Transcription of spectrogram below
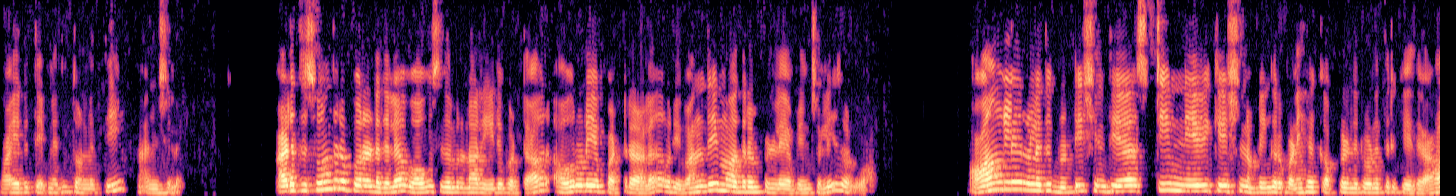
1895ல. அடுத்து சுதந்திர போராட்டத்துல வவு சிதம்பரனார் ஈடுபட்டார். அவருடைய பற்றால அவரை வந்தே மாதரம் பிள்ளை அப்படின்னு சொல்லி சொல்லுவாங்க. ஆங்கிலேயர் அல்லது பிரிட்டிஷ் இந்தியா ஸ்டீம் நேவிகேஷன் அப்படிங்கிற வணிக கப்பல் நிறுவனத்திற்கு எதிராக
